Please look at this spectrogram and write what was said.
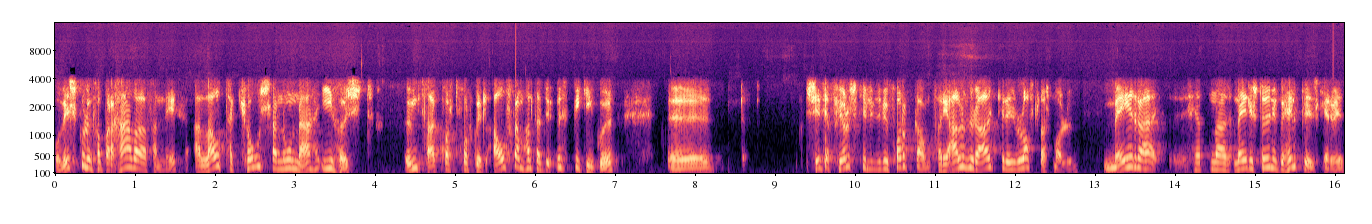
Og við skulum þá bara hafa það þannig að láta kjósa núna í haust um það hvort fólk vil áframhaldandi uppbyggingu uh, setja fjölskyldir í forgang, fara í alvöru aðgerðir í loftlasmálum meira, hérna, meiri stöðningu heilbriðiskerfið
